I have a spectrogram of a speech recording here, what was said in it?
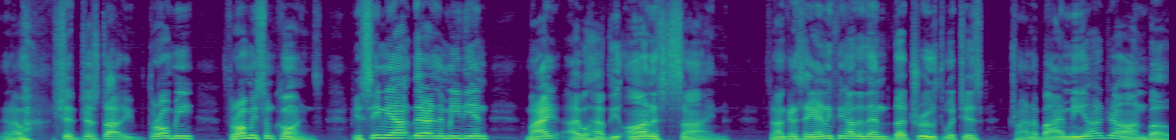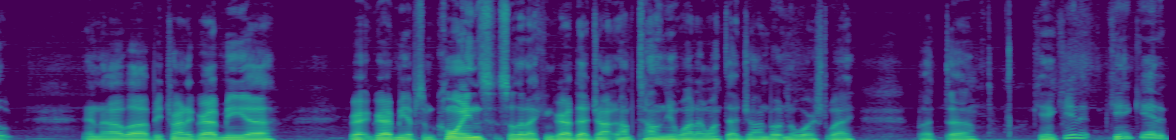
And I should just uh, throw me throw me some coins. If you see me out there in the median, my I will have the honest sign. It's not going to say anything other than the truth, which is trying to buy me a John boat. And I'll uh, be trying to grab me uh, gra- grab me up some coins so that I can grab that John. I'm telling you what, I want that John boat in the worst way, but uh, can't get it. Can't get it.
